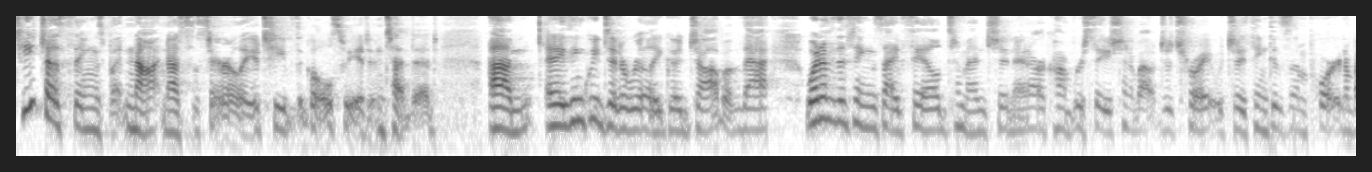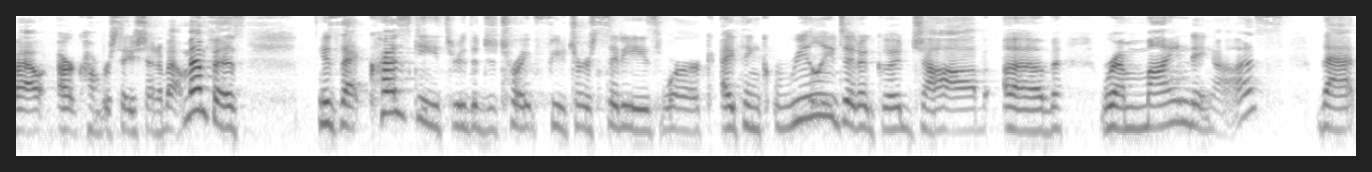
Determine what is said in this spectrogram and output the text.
teach us things, but not necessarily achieve the goals we had intended. Um, and I think we did a really good job of that. One of the things I failed to mention in our conversation about Detroit, which I think is important about our conversation about Memphis, is that Kresge, through the Detroit Future Cities work, I think really did a good job of reminding us that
